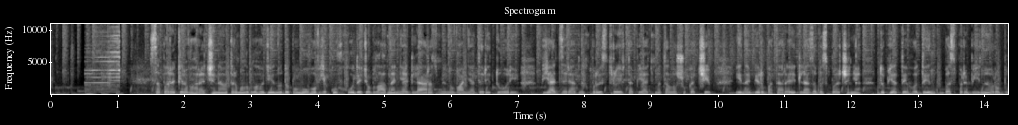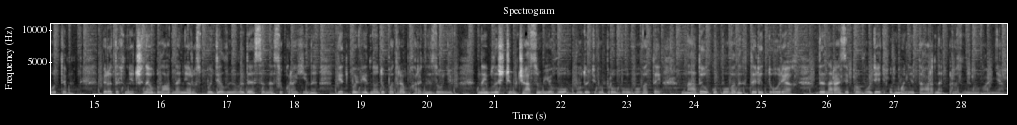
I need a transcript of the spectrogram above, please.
Сапери Кіровоградщини отримали благодійну допомогу, в яку входить обладнання для розмінування території, 5 зарядних пристроїв та 5 металошукачів і набір батарей для забезпечення до 5 годин безперебійної роботи. Піротехнічне обладнання розподілили ДСНС України відповідно до потреб гарнізонів. Найближчим часом його будуть випробовувати на деокупованих територіях, де наразі проводять гуманітарне розмінування.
